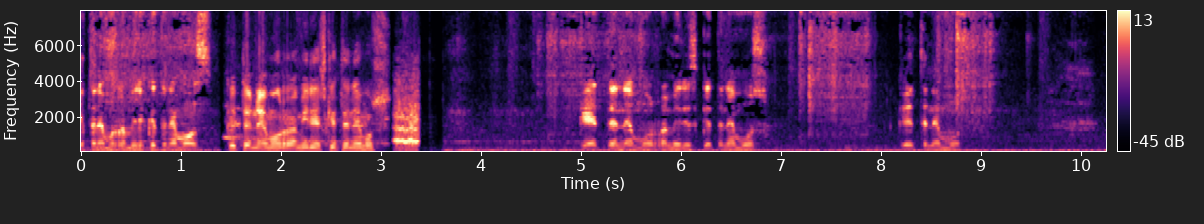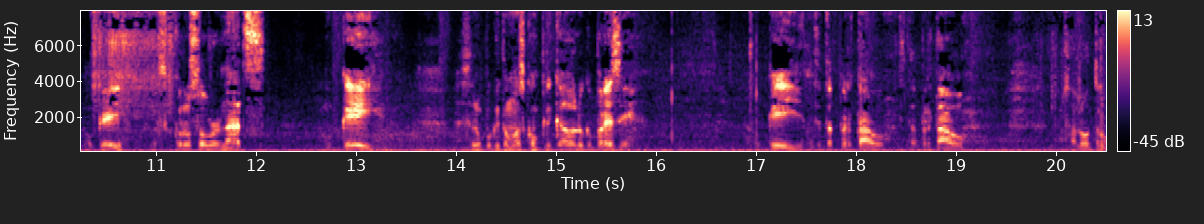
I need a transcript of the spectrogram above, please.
¿Qué tenemos, Ramírez? ¿Qué tenemos? ¿Qué tenemos, Ramírez? ¿Qué tenemos? ¿Qué tenemos, Ramírez? ¿Qué tenemos? ¿Qué tenemos? Ok, los crossover nuts. Ok, va a ser un poquito más complicado de lo que parece. Ok, este está apretado, este está apretado. Vamos al otro.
